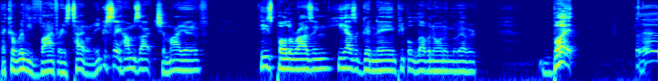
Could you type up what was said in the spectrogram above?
that could really vie for his title. Now you could say Hamzat Chimaev. He's polarizing. He has a good name. People loving on him, whatever. But uh,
